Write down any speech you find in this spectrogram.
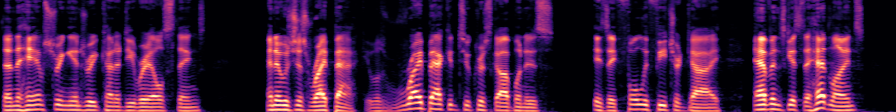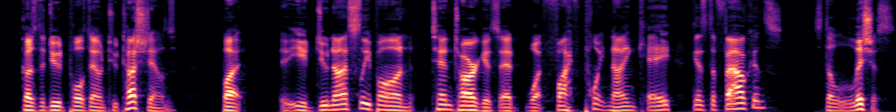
Then the hamstring injury kind of derails things, and it was just right back. It was right back into Chris Godwin is is a fully featured guy. Evans gets the headlines because the dude pulls down two touchdowns, but you do not sleep on 10 targets at what 5.9k against the Falcons. It's delicious.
